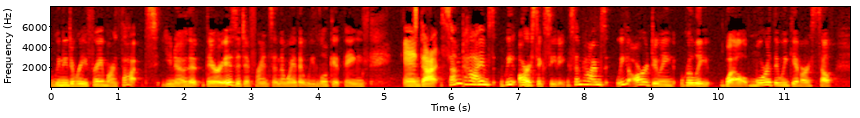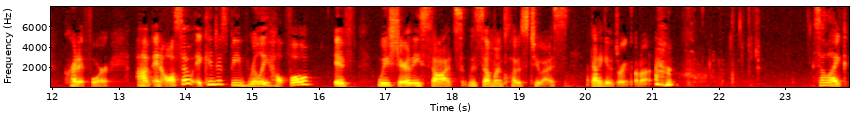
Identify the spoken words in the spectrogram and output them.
we need to reframe our thoughts. You know that there is a difference in the way that we look at things and that sometimes we are succeeding. Sometimes we are doing really well, more than we give ourselves credit for. Um, and also, it can just be really helpful if we share these thoughts with someone close to us. I gotta get a drink. On. So, like,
